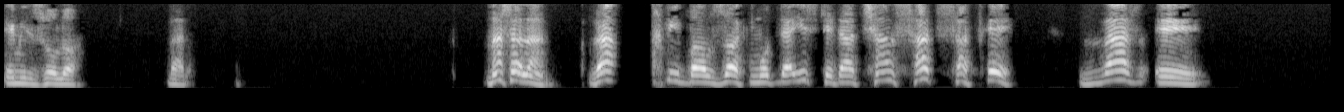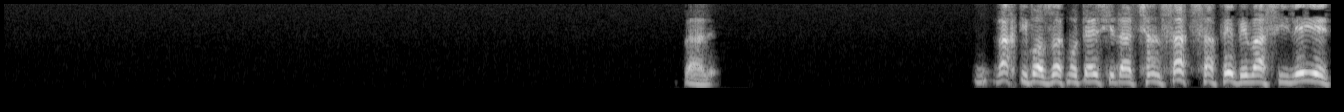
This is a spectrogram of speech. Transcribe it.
امیل زولا. بله. مثلا وقتی بالزاک مدعی است که در چند صد صفحه وضع بله. وقتی بازاک مدعی است که در چند صد صفحه به وسیله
